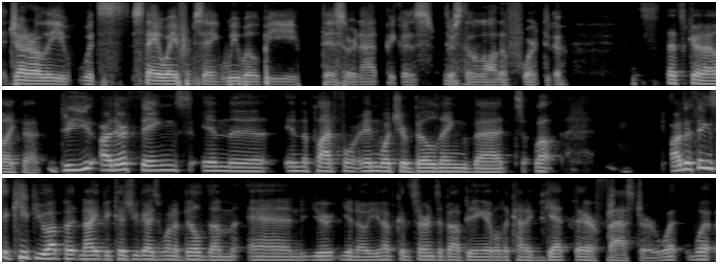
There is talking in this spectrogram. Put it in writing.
I generally would stay away from saying we will be this or that because there's still a lot of work to do. That's, that's good. I like that. Do you are there things in the in the platform in what you're building that well are there things that keep you up at night because you guys want to build them and you're you know you have concerns about being able to kind of get there faster what what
